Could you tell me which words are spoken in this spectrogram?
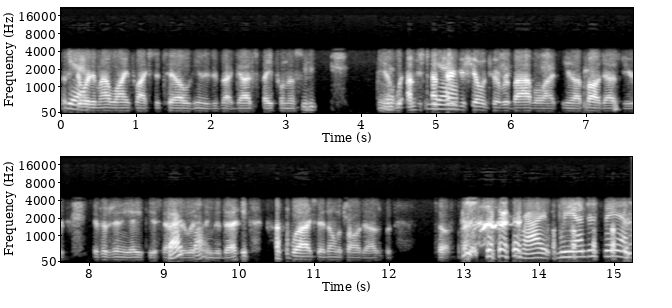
a Yeah. story that my wife likes to tell. You know, about God's faithfulness. And, you know, I'm just I've Yeah. turned your show into a revival. I you know I apologize to your if there's any atheists out That's there listening today. well, actually, I don't apologize, but tough. Right. We understand.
